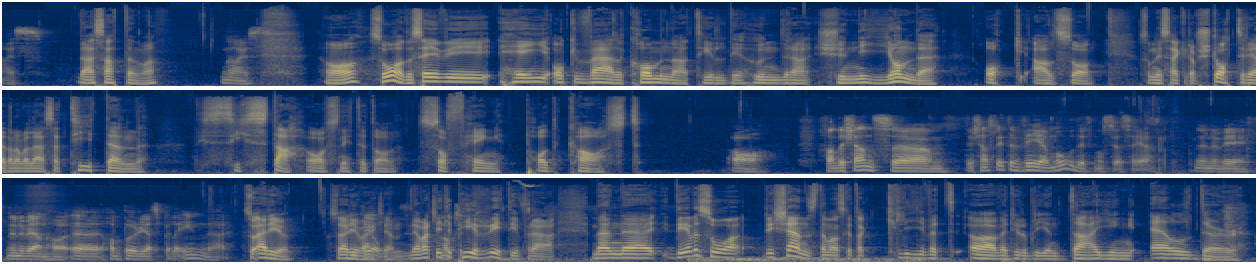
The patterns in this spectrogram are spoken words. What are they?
Nice. Där satt den va? Nice. Ja, så då säger vi hej och välkomna till det 129 och alltså som ni säkert har förstått redan av att läsa titeln det sista avsnittet av Soffhäng Podcast. Ja, fan det känns, eh, det känns lite vemodigt måste jag säga nu när vi, nu när vi än har, eh, har börjat spela in det här. Så är det ju. Så är det ju verkligen. jobbigt. Det har varit lite pirrigt inför det här. Men eh, det är väl så det känns när man ska ta klivet över till att bli en dying elder.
